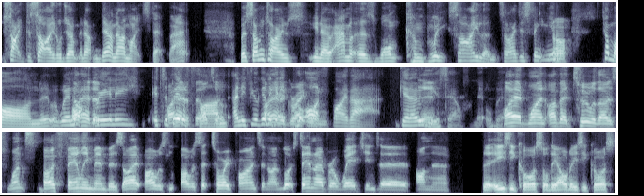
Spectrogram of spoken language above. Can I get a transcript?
side to side or jumping up and down, I might step back. But sometimes, you know, amateurs want complete silence, and I just think, you know, Oh. come on, we're not had a- really. It's a I bit of a belter. fun, and if you're going to get great put off by that, get over Yeah. yourself a little bit. I had one. I've had two of those. Once, both family members. I, I was I was at Torrey Pines and I'm standing over a wedge into on the the easy course or the old easy course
